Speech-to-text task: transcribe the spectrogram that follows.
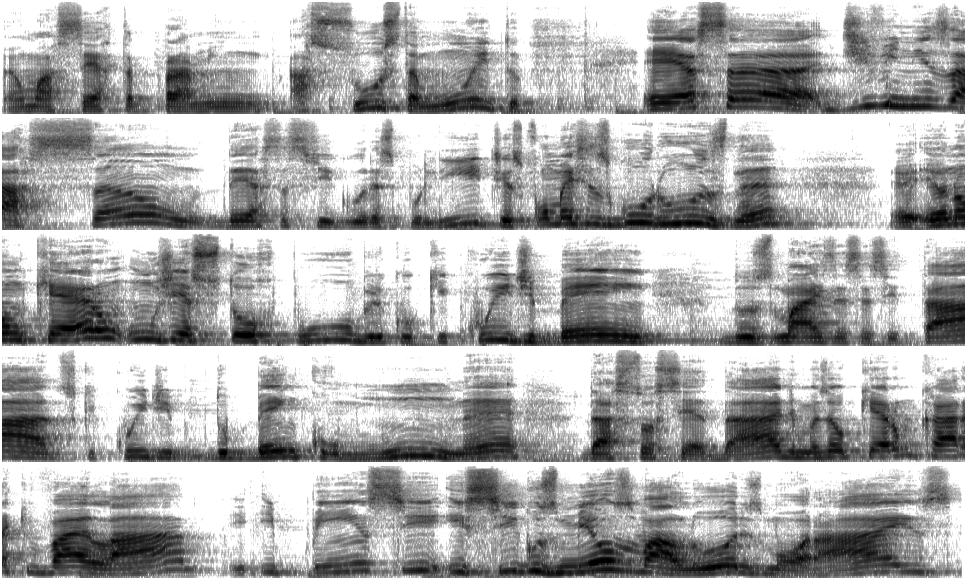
é uma certa, para mim, assusta muito é essa divinização dessas figuras políticas como esses gurus, né? Eu não quero um gestor público que cuide bem dos mais necessitados, que cuide do bem comum, né, da sociedade, mas eu quero um cara que vai lá e, e pense e siga os meus valores morais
